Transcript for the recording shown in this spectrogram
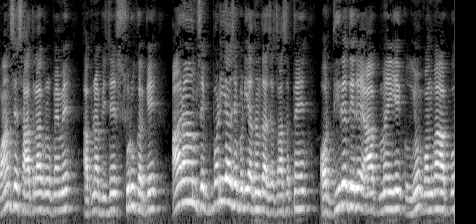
पाँच से सात लाख रुपए में अपना बिज़नेस शुरू करके आराम से बढ़िया से बढ़िया धंधा जचा सकते हैं और धीरे धीरे आप, मैं ये यूँ कहूँगा आपको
